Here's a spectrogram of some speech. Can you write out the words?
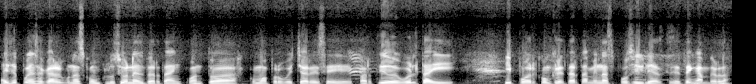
ahí se pueden sacar algunas conclusiones, ¿verdad? En cuanto a cómo aprovechar ese partido de vuelta y, y poder concretar también las posibilidades que se tengan, ¿verdad?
